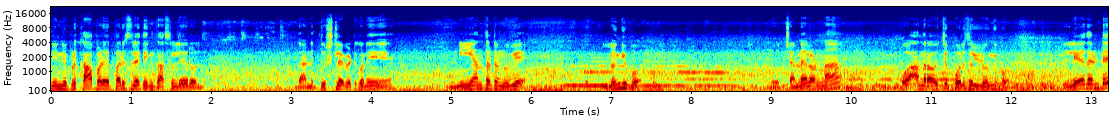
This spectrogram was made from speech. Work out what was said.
నిన్ను ఇప్పుడు కాపాడే పరిస్థితులు అయితే ఇంకా అసలు లేరు వాళ్ళు దాన్ని దృష్టిలో పెట్టుకొని నీ అంతట నువ్వే లొంగిపో. నువ్వు చెన్నైలో ఉన్నా ఆంధ్ర వచ్చి పోలీసులు లొంగిపో. లేదంటే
